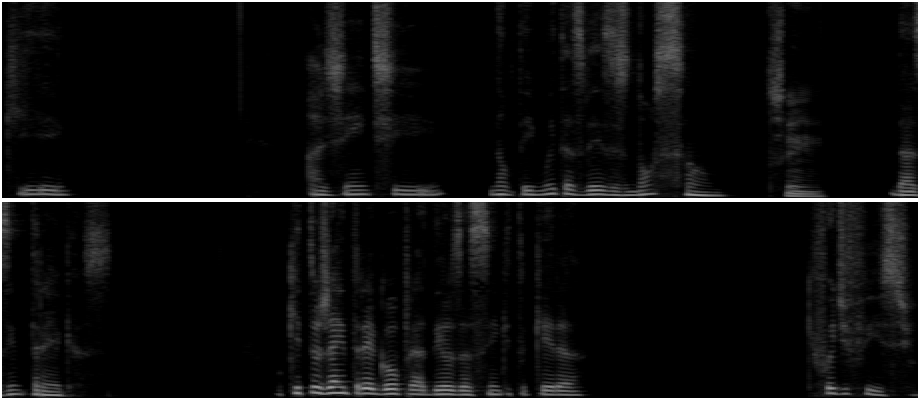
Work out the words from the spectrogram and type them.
que a gente não tem muitas vezes noção Sim. das entregas. O que tu já entregou para Deus assim que tu queira que foi difícil?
